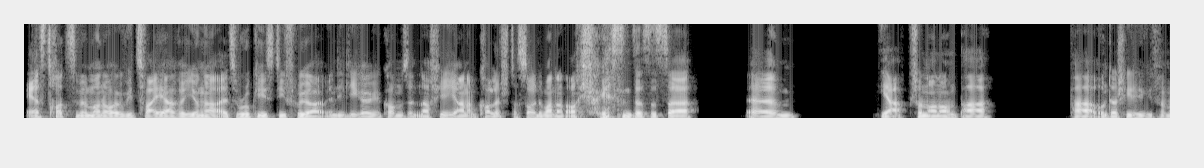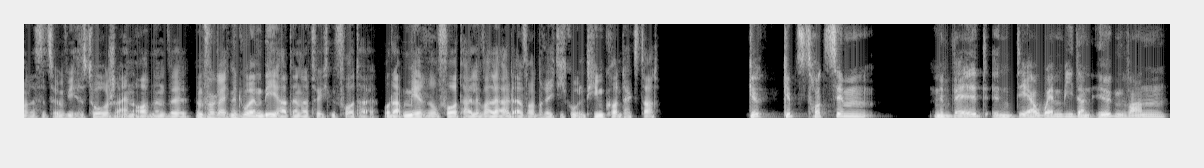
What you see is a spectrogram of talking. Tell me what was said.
er ist trotzdem immer noch irgendwie zwei Jahre jünger als Rookies, die früher in die Liga gekommen sind, nach vier Jahren am College. Das sollte man dann auch nicht vergessen, dass es da ähm, ja schon auch noch ein paar paar Unterschiede gibt, wenn man das jetzt irgendwie historisch einordnen will. Im Vergleich mit Wemby hat er natürlich einen Vorteil oder mehrere Vorteile, weil er halt einfach einen richtig guten Teamkontext hat. Gibt es trotzdem eine Welt, in der Wemby dann irgendwann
